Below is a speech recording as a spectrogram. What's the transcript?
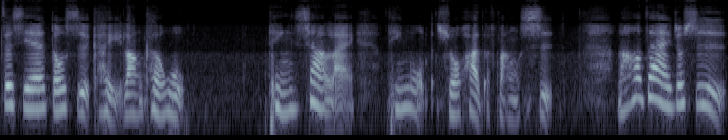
这些都是可以让客户停下来听我们说话的方式。然后再就是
